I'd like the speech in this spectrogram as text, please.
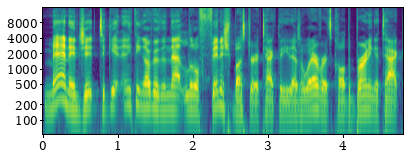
manage it to get anything other than that little finish buster attack that he does or whatever it's called, the burning attack,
